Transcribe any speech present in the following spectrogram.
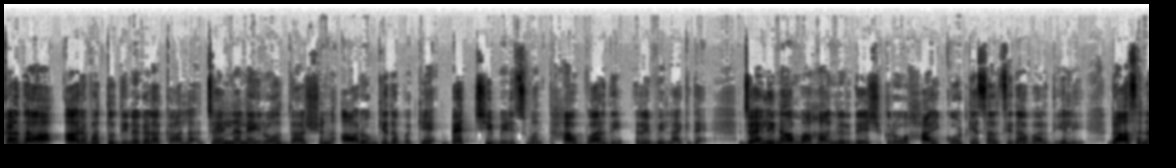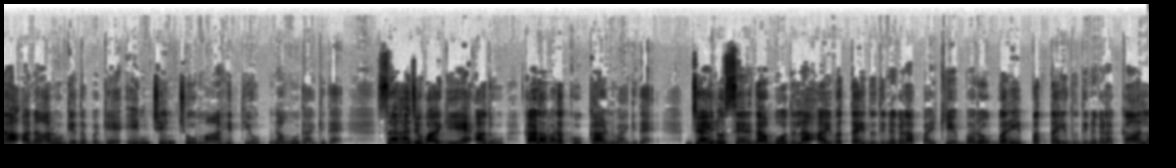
ಕಳೆದ ಅರವತ್ತು ದಿನಗಳ ಕಾಲ ಜೈಲಿನಲ್ಲೇ ಇರೋ ದರ್ಶನ್ ಆರೋಗ್ಯದ ಬಗ್ಗೆ ಬೆಚ್ಚಿ ಬೀಳಿಸುವಂತಹ ವರದಿ ರಿವೀಲ್ ಆಗಿದೆ. ಜೈಲಿನ ಮಹಾನಿರ್ದೇಶಕರು ಹೈಕೋರ್ಟ್ಗೆ ಸಲ್ಲಿಸಿದ ವರದಿಯಲ್ಲಿ ದಾಸನ ಅನಾರೋಗ್ಯದ ಬಗ್ಗೆ ಇಂಚಿಂಚು ಮಾಹಿತಿಯು ನಮೂದಾಗಿದೆ. ಸಹಜವಾಗಿಯೇ ಅದು ಕಳವಳಕ್ಕೂ ಕಾರಣವಾಗಿದೆ. ಜೈಲು ಸೇರಿದ ಮೊದಲ ಐವತ್ತೈದು ದಿನಗಳ ಪೈಕಿ ಬರೋಬ್ಬರಿ ಇಪ್ಪತ್ತೈದು ದಿನಗಳ ಕಾಲ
